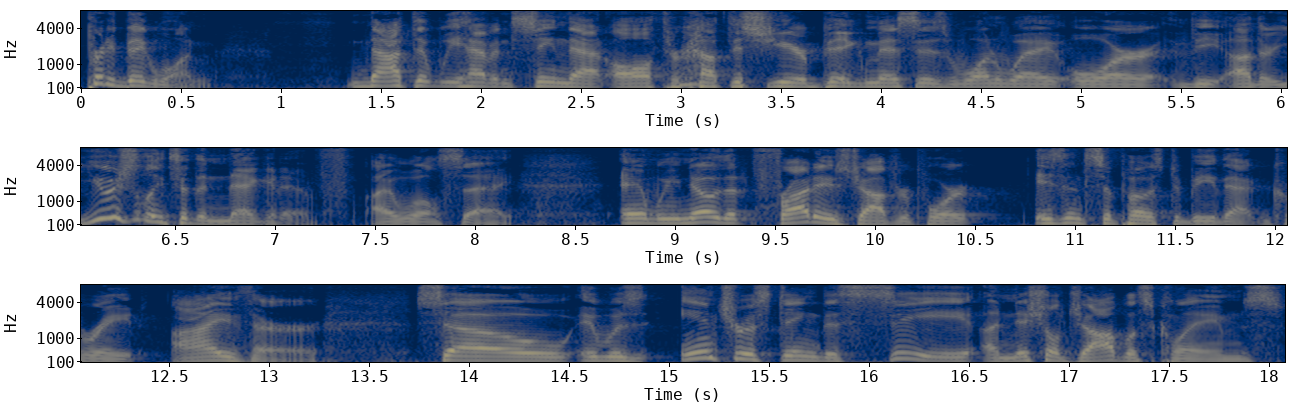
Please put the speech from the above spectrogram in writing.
Pretty big one. Not that we haven't seen that all throughout this year, big misses one way or the other, usually to the negative, I will say. And we know that Friday's jobs report isn't supposed to be that great either. So it was interesting to see initial jobless claims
